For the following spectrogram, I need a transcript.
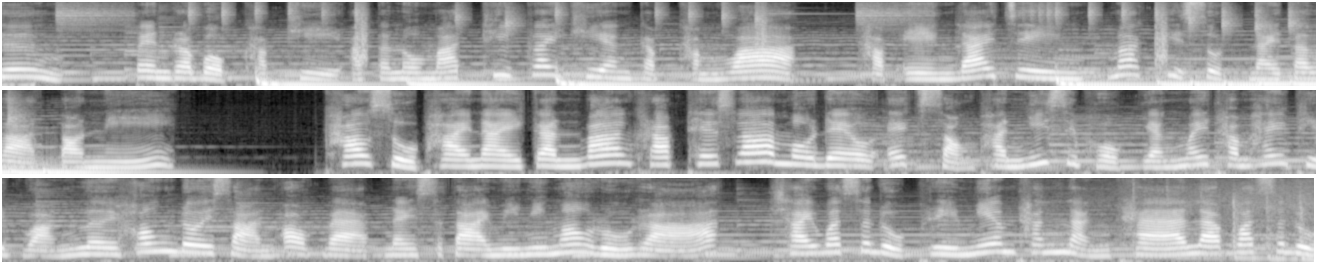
ทึ่ง เป็นระบบขับขี่อัตโนมัติที่ใกล้เคียงกับคำว่า ขับเองได้จริงมากที่สุดในตลาดตอนนี้ เข้าสู่ภายในกันบ้างครับ Tesla Model X 2026 ยังไม่ทำให้ผิดหวังเลยห้องโดยสารออกแบบในสไตล์มินิมอลหรูหรา ใช้วัสดุพรีเมียมทั้งหนังแท้และวัสดุ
